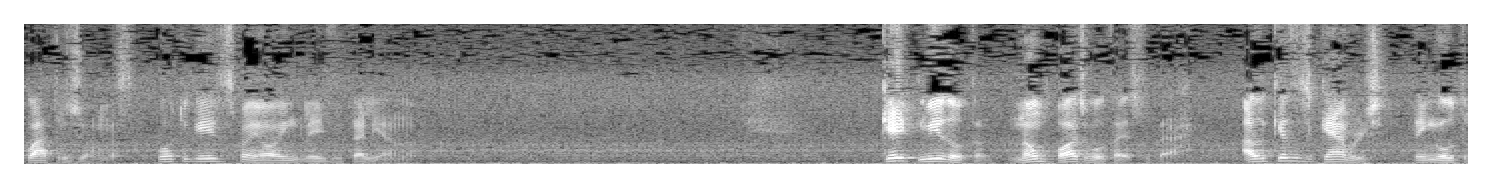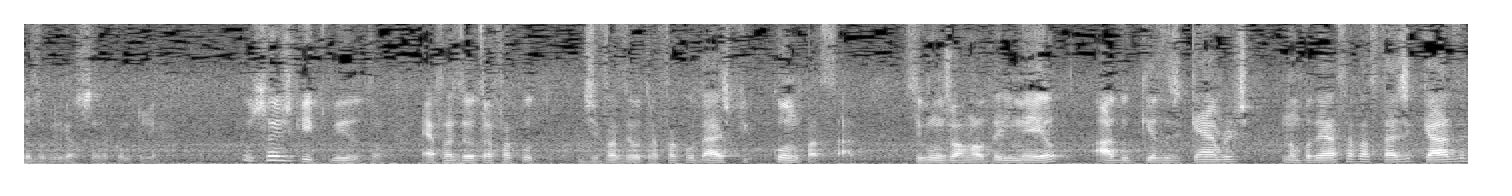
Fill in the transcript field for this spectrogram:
quatro idiomas: português, espanhol, inglês e italiano. Kate Middleton não pode voltar a estudar. A duquesa de Cambridge tem outras obrigações a cumprir. O sonho de Kate Middleton é fazer outra facu de fazer outra faculdade ficou no passado. Segundo o jornal Daily Mail, a duquesa de Cambridge não poderá se afastar de casa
